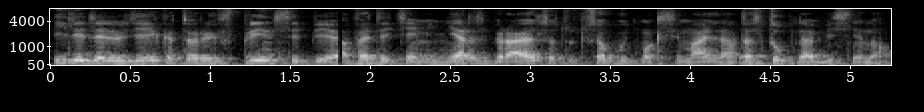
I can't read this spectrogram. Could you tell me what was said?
Или для людей, которые, в принципе, в этой теме не разбираются, тут все будет максимально доступно объяснено.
